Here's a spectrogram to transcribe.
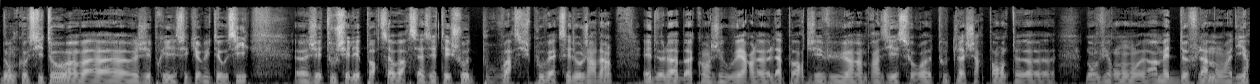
Donc aussitôt, hein, bah, j'ai pris les sécurités aussi. Euh, j'ai touché les portes, savoir si elles étaient chaudes pour voir si je pouvais accéder au jardin. Et de là, bah, quand j'ai ouvert le- la porte, j'ai vu un brasier sur euh, toute la charpente euh, d'environ euh, un mètre de flamme, on va dire.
